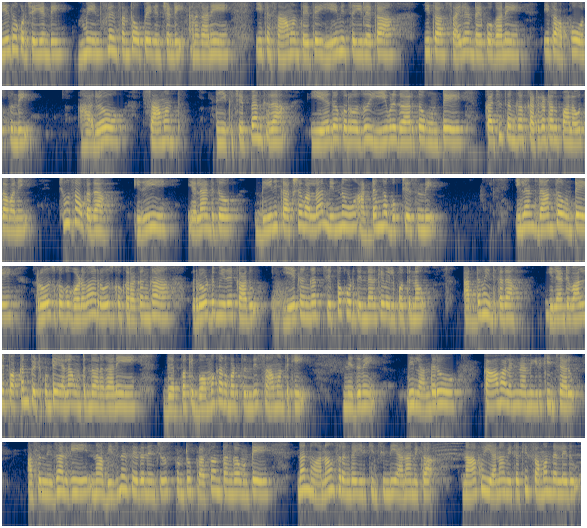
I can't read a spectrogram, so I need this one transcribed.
ఏదో ఒకటి చెయ్యండి మీ ఇన్ఫ్లుయెన్స్ అంతా ఉపయోగించండి అనగానే ఇక సామంత్ అయితే ఏమీ చేయలేక ఇక సైలెంట్ అయిపోగానే ఇక అప్పు వస్తుంది. హలో సామంత్ నీకు చెప్పాను కదా ఏదో ఒక రోజు ఈవిడ గారితో ఉంటే ఖచ్చితంగా కటకటాల పాలవుతావని. చూసావు కదా ఇది ఎలాంటిదో దీని కక్ష వల్ల నిన్ను అడ్డంగా బుక్ చేసింది. ఇలాంటి దాంతో ఉంటే రోజుకొక గొడవ రోజుకొక రకంగా రోడ్డు మీదే కాదు. ఏకంగా చెప్పకూడదు తినడానికే వెళ్ళిపోతున్నావు. అర్థమైంది కదా? ఇలాంటి వాళ్ళని పక్కన పెట్టుకుంటే ఎలా ఉంటుందో అనగానే దెబ్బకి బొమ్మ కనబడుతుంది సామంతకి. నిజమే వీళ్ళందరూ కావాలని నన్ను ఇరికించారు. అసలు నిజానికి నా బిజినెస్ ఏదో నేను చూసుకుంటూ ప్రశాంతంగా ఉంటే నన్ను అనవసరంగా ఇరికించింది అనామిక. నాకు ఈ అనామికకి సంబంధం లేదు.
